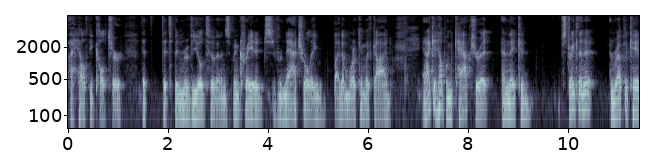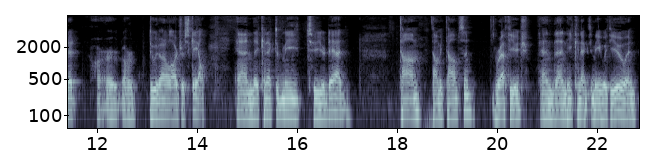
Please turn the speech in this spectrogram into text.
a healthy culture that that's been revealed to them and has been created sort of naturally by them working with God. And I could help them capture it and they could strengthen it and replicate it or, or do it on a larger scale. And they connected me to your dad, Tom, Tommy Thompson, Refuge. And then he connected me with you and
